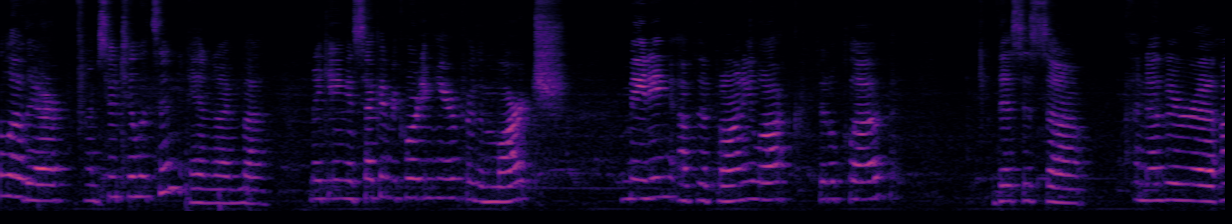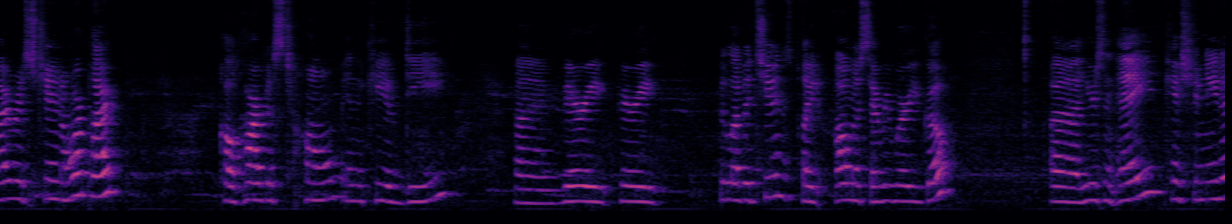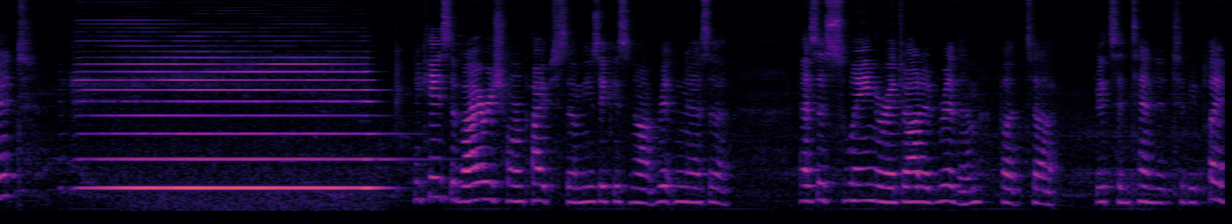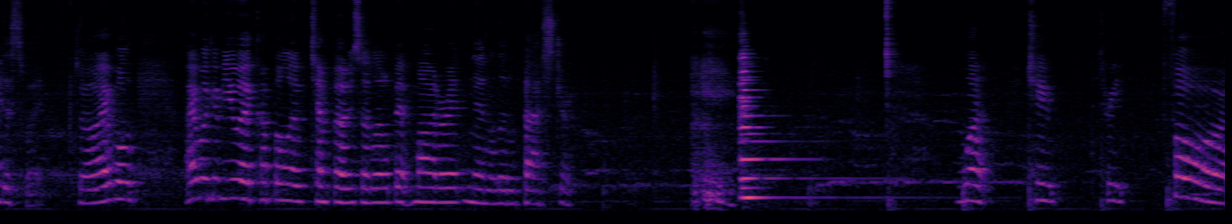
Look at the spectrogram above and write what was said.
Hello there, I'm Sue Tillotson and I'm uh, making a second recording here for the March meeting of the Bonnie Loch Fiddle Club. This is uh, another uh, Irish tune hornpipe called Harvest Home in the key of D. A very, very beloved tune. It's played almost everywhere you go. Uh, here's an A in case you need it. Case of Irish hornpipes, the music is not written as a as a swing or a dotted rhythm, but uh, it's intended to be played this way. So I will I will give you a couple of tempos, a little bit moderate and then a little faster. One, two, three, four.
